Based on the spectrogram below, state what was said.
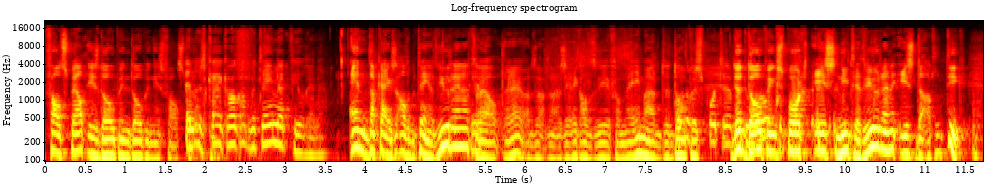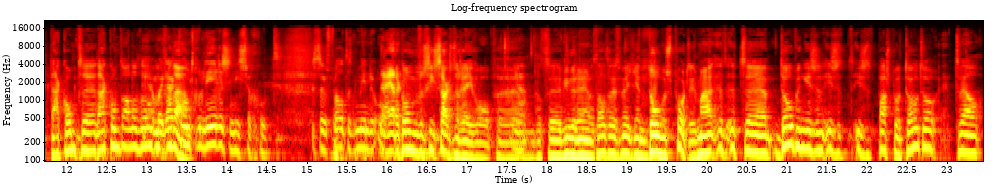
vals spel, is doping, doping is vals spel. En dus kijken we ook altijd meteen naar het wielrennen. En dan kijken ze altijd meteen naar het wielrennen. Ja. Terwijl, hè, dan zeg ik altijd weer van nee, maar de, doping, de dopingsport is niet het wielrennen, is de atletiek. Daar komt, eh, daar komt alle doping Ja, maar daar vandaan. controleren ze niet zo goed. Dus daar valt het minder op. Nou ja, daar komen we misschien straks nog even op. eh, Ja. Dat eh, wielrennen wat altijd een beetje een domme sport is. Maar het, het, doping is, een, is, het, is het pas pro toto. Terwijl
